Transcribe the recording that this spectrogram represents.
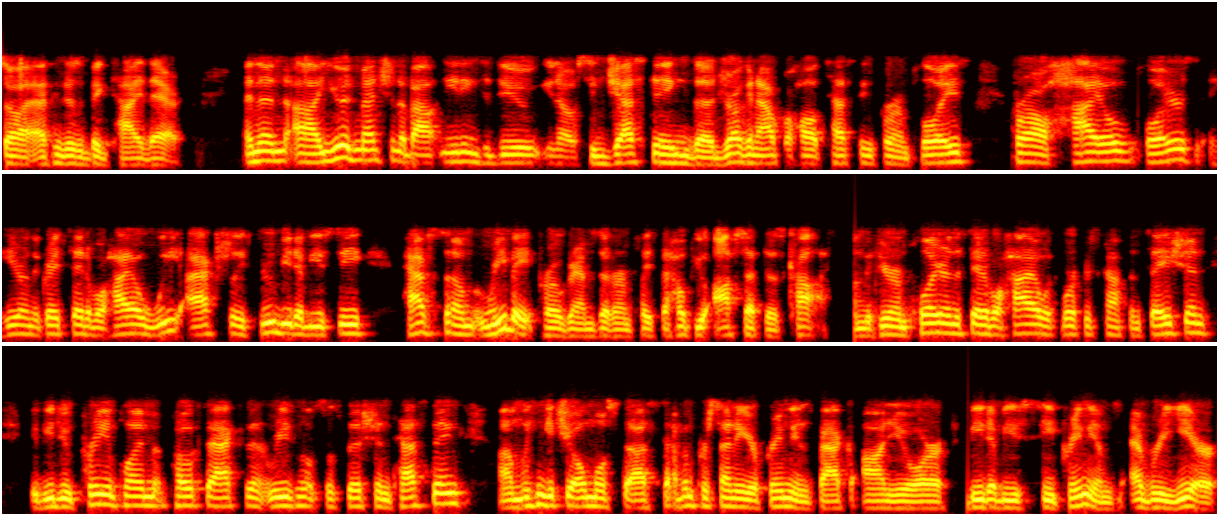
So I think there's a big tie there. And then uh, you had mentioned about needing to do, you know, suggesting the drug and alcohol testing for employees. For our Ohio employers here in the great state of Ohio, we actually, through BWC, have some rebate programs that are in place to help you offset those costs. Um, if you're an employer in the state of Ohio with workers' compensation, if you do pre-employment, post-accident, reasonable suspicion testing, um, we can get you almost uh, 7% of your premiums back on your BWC premiums every year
